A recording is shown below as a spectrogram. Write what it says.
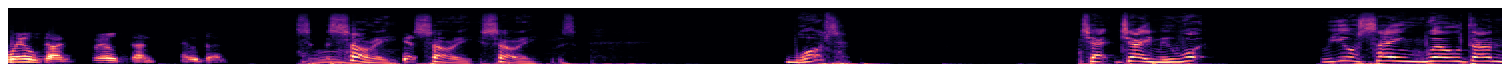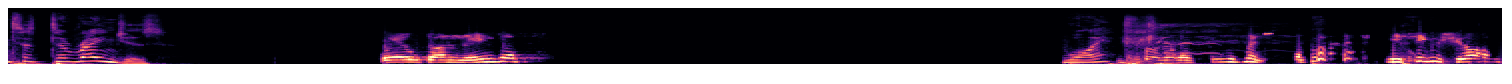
well done, well done, well done. S- sorry, sorry, sorry. What? Ja- Jamie, what? You're saying well done to, to Rangers? Well done, Rangers. Why? for their achievements. you seem shocked.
